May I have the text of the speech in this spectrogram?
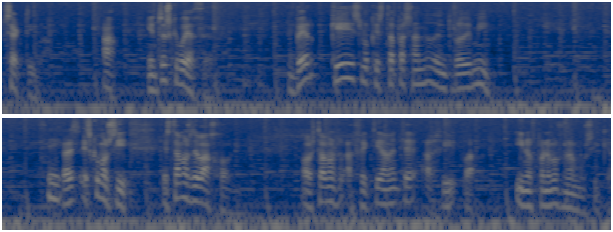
se activa. Ah, ¿y entonces qué voy a hacer? Ver qué es lo que está pasando dentro de mí. Sí. ¿Sabes? Es como si estamos de bajón o estamos efectivamente así, y nos ponemos una música.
